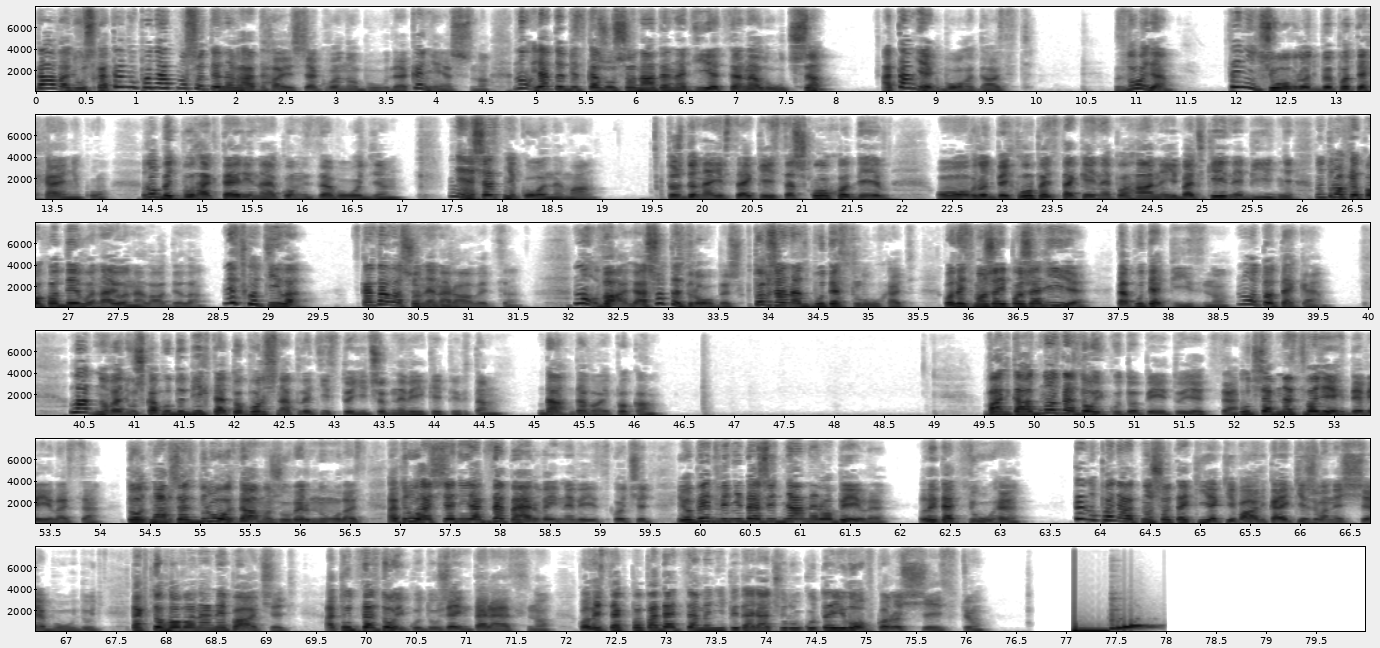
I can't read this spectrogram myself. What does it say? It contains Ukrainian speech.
Да, Валюшка, та ну понятно, що ти не вгадаєш, як воно буде, конечно. Ну, я тобі скажу, що треба надіятися на лучше, а там як Бог дасть. Зоя, та нічого, вроді би, потихеньку. Робить бухгалтерії на якомусь заводі. Ні, щас нікого нема. Тож до неї все якийсь Сашко ходив. О, вроді би, хлопець такий непоганий, і батьки не бідні. Ну, трохи походив, вона його наладила. Не схотіла. Сказала, що не наравиться. Ну, Валя, а що ти зробиш? Хто вже нас буде слухати? Колись, може, й пожаліє, та буде пізно. Ну, то таке. Ладно, Валюшка, буду бігти, а то борщ на плиті стоїть, щоб не википів там. Да, давай, пока. Валька одно за зойку допитується. Лучше б на своїх дивилася. То одна вже з другого замужу вернулась, а друга ще ніяк за первий не вискочить. І обидві ні даже дня не робили. Ледацюги. Та ну понятно, що такі, як і Валька, які ж вони ще будуть. Так того вона не бачить. А тут за зойку дуже інтересно. Колись як попадеться мені під гарячу руку, то й ловко розчистю.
